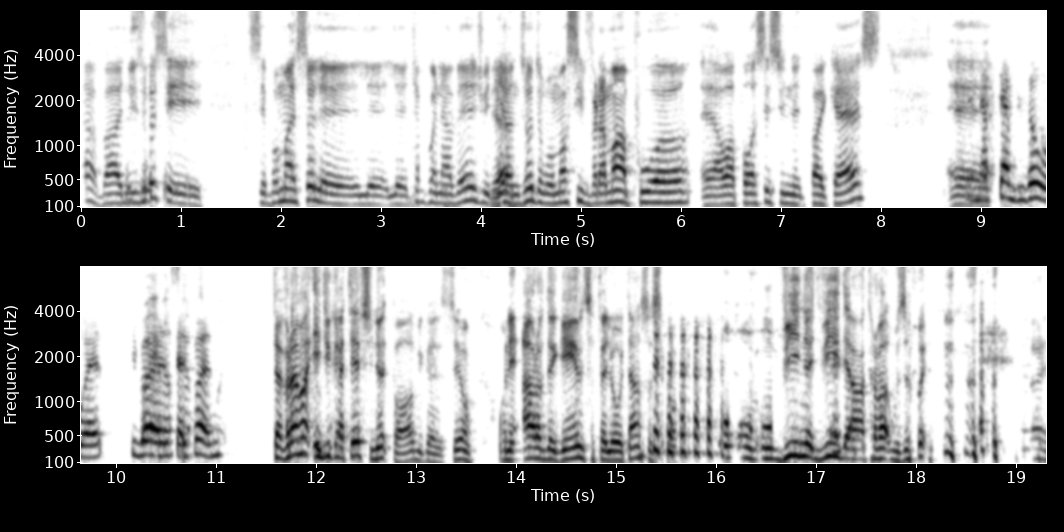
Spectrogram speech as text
Ah, bah, nous c'est- autres, c'est, c'est pas mal ça le, le, le temps qu'on avait. Je veux Yeah. dire, nous autres, on vous remercie vraiment pour euh, avoir passé sur notre podcast. Euh, Merci à vous autres. C'est Ouais, bon, c'est le à fun. C'était vraiment éducatif sur notre part, parce que, tu sais, on, on est out of the game, ça fait longtemps. ça, on, on- on vit notre vie en travers vous autres.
